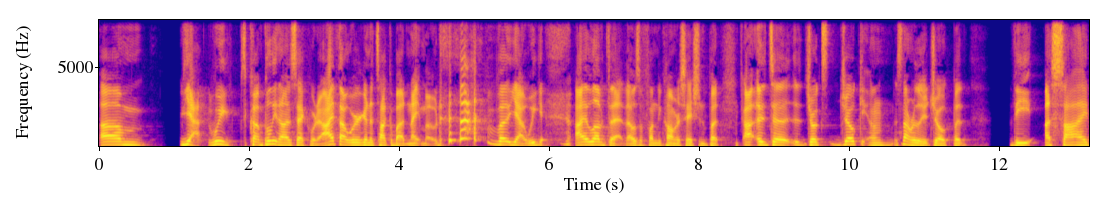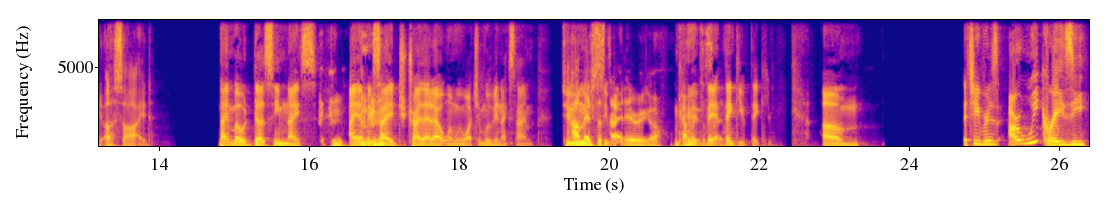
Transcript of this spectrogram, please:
Um, yeah, we completely non sequitur. I thought we were going to talk about night mode, but yeah, we. Get, I loved that. That was a fun conversation. But uh, it's a jokes joke. Um, it's not really a joke, but the aside aside, night mode does seem nice. I am excited to try that out when we watch a movie next time. To Comments see- aside, here we go. Comments aside. Thank you, thank you. Um, achievers, are we crazy?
